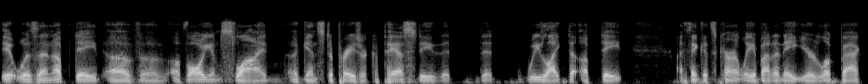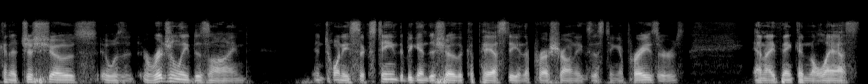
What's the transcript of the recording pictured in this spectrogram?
it was an update of a, a, volume slide against appraiser capacity that that we like to update. I think it's currently about an eight-year look back, and it just shows it was originally designed in 2016 to begin to show the capacity and the pressure on existing appraisers. And I think in the last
